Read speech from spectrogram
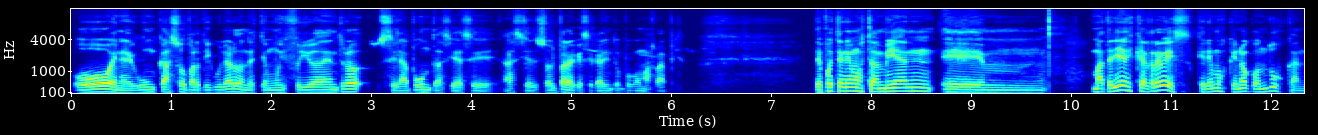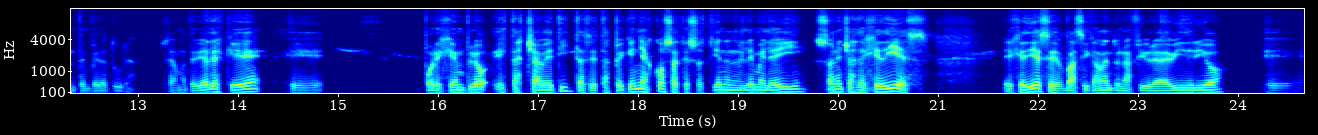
O en algún caso particular donde esté muy frío adentro, se la apunta hacia, hacia el sol para que se caliente un poco más rápido. Después tenemos también em, materiales que al revés, queremos que no conduzcan temperatura. O sea, materiales que eh, por ejemplo, estas chavetitas, estas pequeñas cosas que sostienen el MLI, son hechas de G10. El G10 es básicamente una fibra de vidrio eh,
